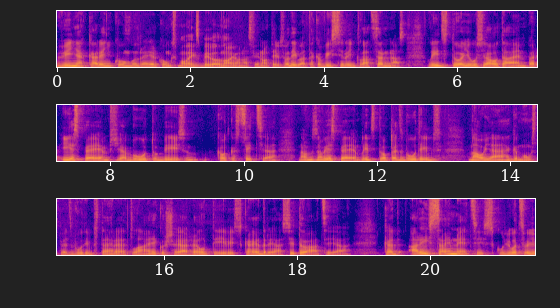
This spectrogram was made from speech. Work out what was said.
Viņa, Kariņa kunga un Reira kungs, man liekas, bija vēl no jaunās vienotības vadībā. Tā kā visi ir viņa klāt sarunās. Līdz to jūsu jautājumu par iespējams, ja būtu bijis kaut kas cits, ja, nav, nav iespējams. Līdz to pēc būtības nav jēga mums pēc būtības tērēt laiku šajā relatīvi skaidrajā situācijā kad arī saimniecisku ļoti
